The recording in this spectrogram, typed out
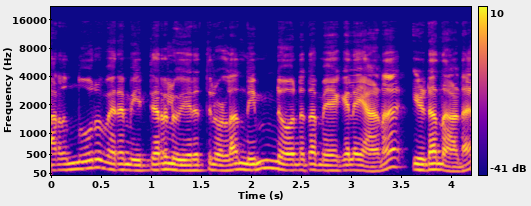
അറുന്നൂറ് വരെ മീറ്ററിൽ ഉയരത്തിലുള്ള നിം നോനത മേഖലയാണ് ഇടനാട്.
